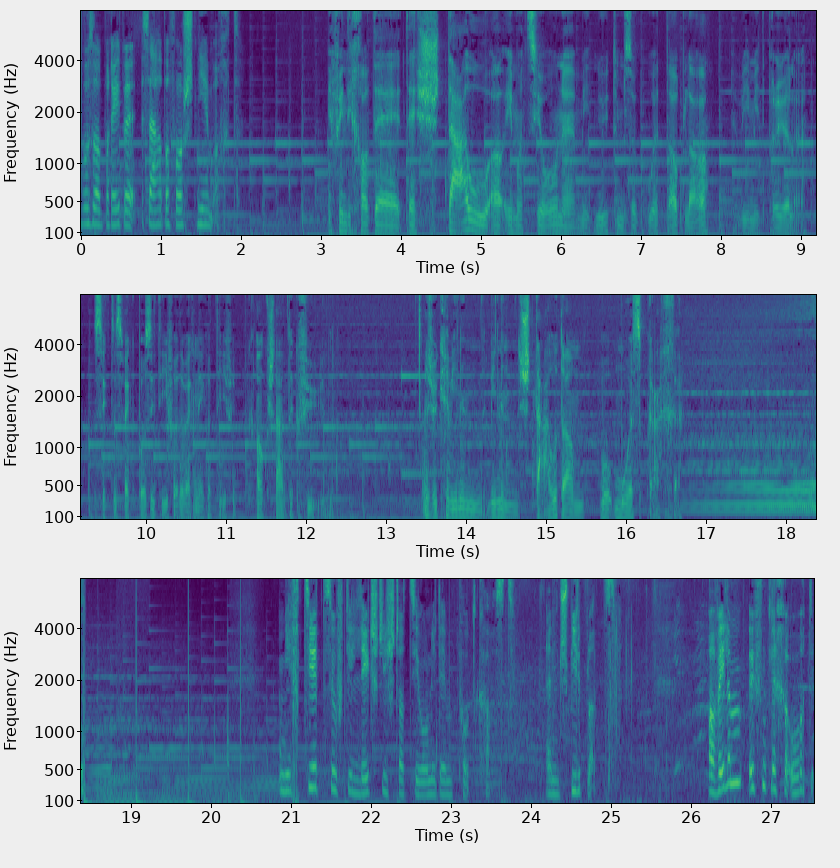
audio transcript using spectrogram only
was aber eben selber fast nie macht finde, ich kann den, den Stau an Emotionen mit nichts so gut ablassen wie mit Brüllen. Sei das wegen positiven oder wegen negativen angestauten Gefühlen. Es ist wirklich wie ein, wie ein Staudamm, der muss brechen Mich zieht jetzt auf die letzte Station in dem Podcast. Ein Spielplatz. An welchem öffentlichen Ort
